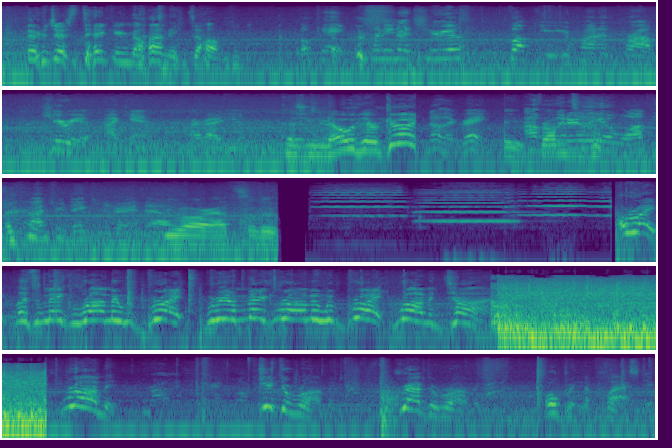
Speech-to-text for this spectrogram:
They're just taking the honey, Tom. Okay, Honey Nut Cheerios. Fuck you. You're part of the problem. Cheerio. I can't. I gotta eat them. Because you know they're good. No, they're great. Hey, I'm from literally a walking contradiction right now. You are absolute. All right, let's make ramen with Bright. We're gonna make ramen with Bright. Ramen time. Ramen. Get the ramen. Grab the ramen. Open the plastic.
